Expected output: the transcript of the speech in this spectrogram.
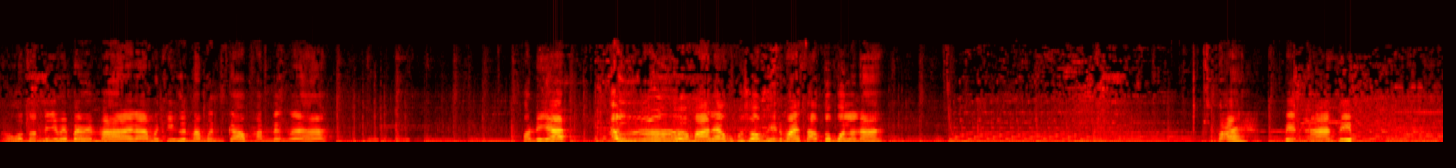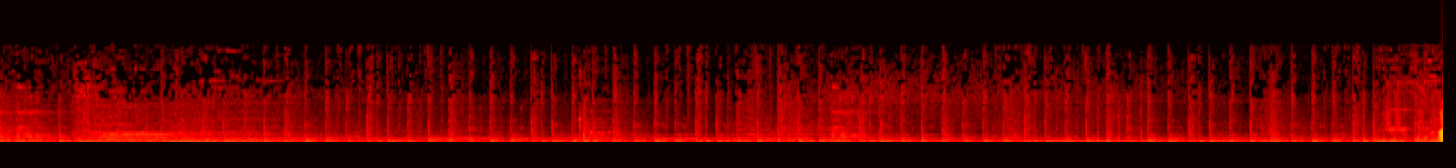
โห ตอนนี้ยังไม่ไปไม่มาเลยนะ เมื่อกี้ขึ้นมาหมื่นเก้าพันหนึ่งนะคะขออนุญาต เออ มาแล้วคุณผู้ชมเห็นไม้สามตัวบนแล้วนะ ไปเบ็ดห้าสิบเอ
